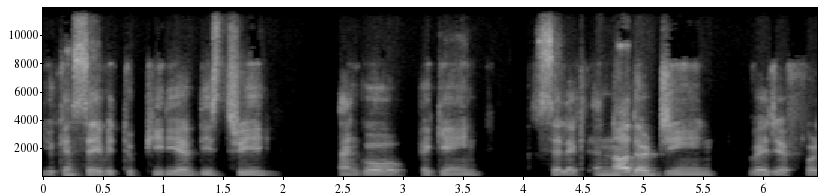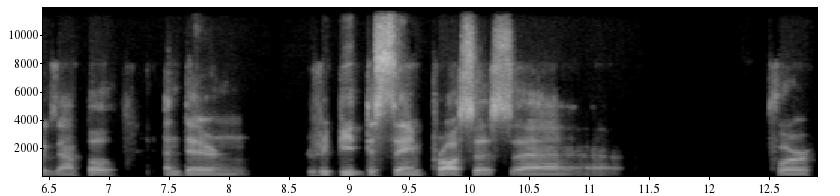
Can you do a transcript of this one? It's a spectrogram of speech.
you can save it to PDF these three and go again select another gene VEGF for example and then repeat the same process uh, for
